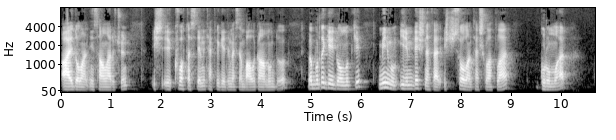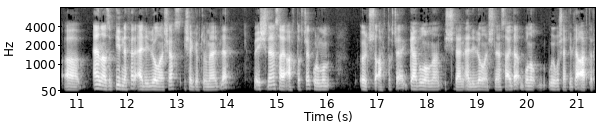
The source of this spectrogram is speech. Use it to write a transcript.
aid olan insanlar üçün iş kvota sisteminin tətbiq edilməsi ilə bağlı qanundur. Və burada qeyd olunub ki, minimum 25 nəfər işçisi olan təşkilatlar, qurumlar ən azı 1 nəfər əlilliyi olan şəxs işə götürməlidirlər və işçilərin sayı artdıkca, qurumun ölçüsü artdıkca qəbul olunan işçilərin, əlilliyi olan işçilərin sayı da buna uyğun şəkildə artır.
